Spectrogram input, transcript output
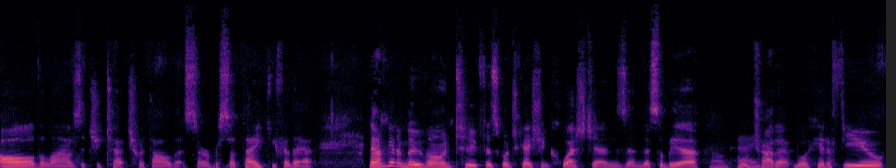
all the lives that you touch with all that service. So thank you for that. Now I'm going to move on to physical education questions, and this will be a okay. we'll try to we'll hit a few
